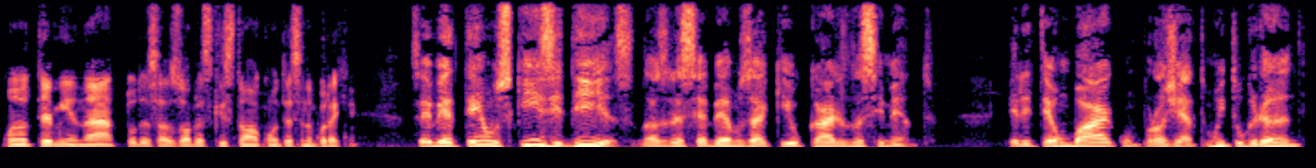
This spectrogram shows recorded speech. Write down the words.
quando terminar todas essas obras que estão acontecendo por aqui? Você vê, tem uns 15 dias, nós recebemos aqui o Carlos Nascimento. Ele tem um barco, um projeto muito grande,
